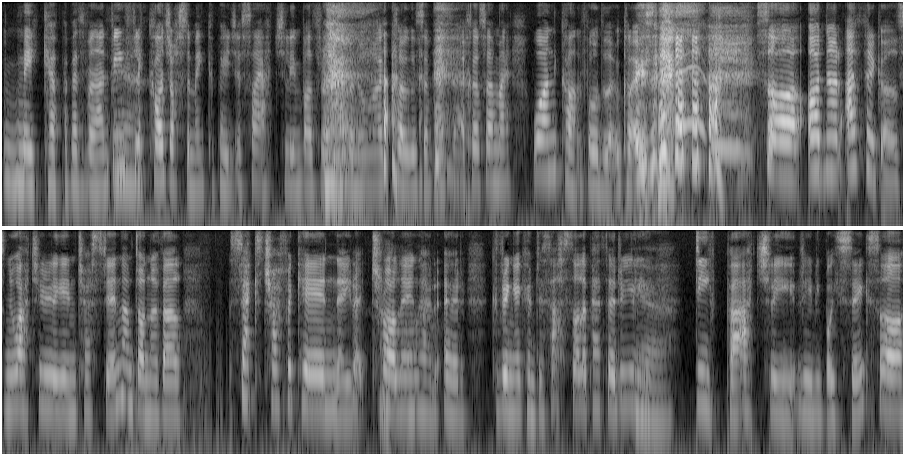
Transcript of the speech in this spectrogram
make-up a pethau fel yna. Fi'n yeah. flico dros y make-up pages, so I actually yn bodd rhaid nhw a clothes a pethau, achos I'm like, one, can't afford those clothes. so, oedd nhw'r erthigol, nhw actually really interesting amdano fel sex trafficking neu like, trolling, yr oh. er, er cyfryngau cymdeithasol y pethau, really yeah deep a actually really bwysig. So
